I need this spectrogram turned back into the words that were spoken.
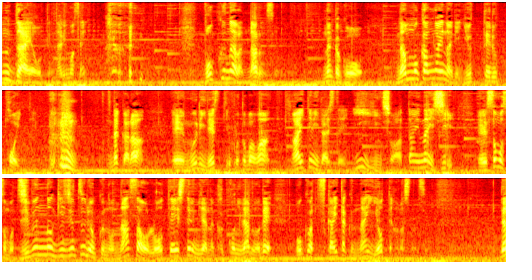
う「んだよ」ってなりません？僕ならなるんですよ。なんかこう何も考えないで言ってるっぽいっていう。だからえー、無理ですっていう言葉は相手に対していい印象を与えないし、えー、そもそも自分の技術力のなさを露呈してるみたいな格好になるので僕は使いたくないよって話なんですよ。で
